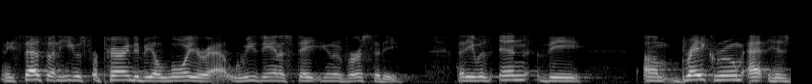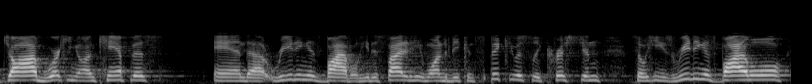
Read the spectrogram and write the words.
And he says that he was preparing to be a lawyer at Louisiana State University, that he was in the um, break room at his job, working on campus, and uh, reading his Bible. He decided he wanted to be conspicuously Christian, so he's reading his Bible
